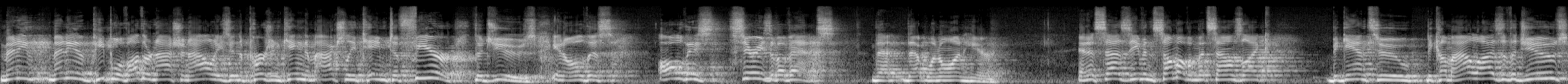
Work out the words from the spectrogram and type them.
Many, many of the people of other nationalities in the Persian kingdom actually came to fear the Jews in all this, all these series of events that, that went on here. And it says even some of them, it sounds like, began to become allies of the Jews,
